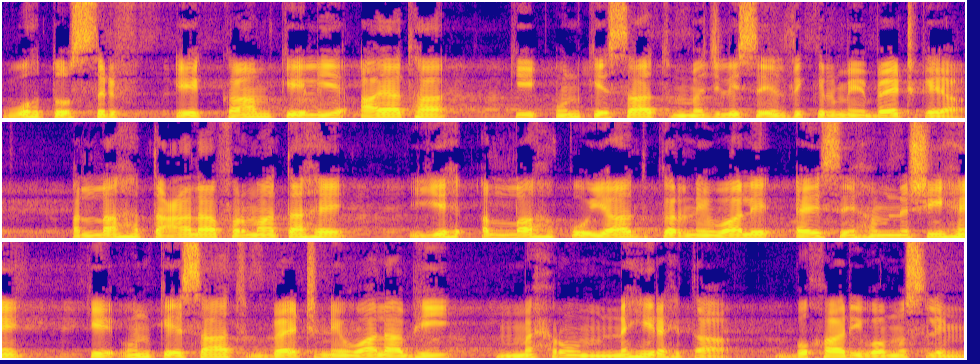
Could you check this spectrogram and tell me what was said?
وہ تو صرف ایک کام کے لیے آیا تھا کہ ان کے ساتھ مجلس ذکر میں بیٹھ گیا۔ اللہ تعالی فرماتا ہے، یہ اللہ کو یاد کرنے والے ایسے ہم نشی ہیں کہ ان کے ساتھ بیٹھنے والا بھی محروم نہیں رہتا۔ بخاری و مسلم۔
